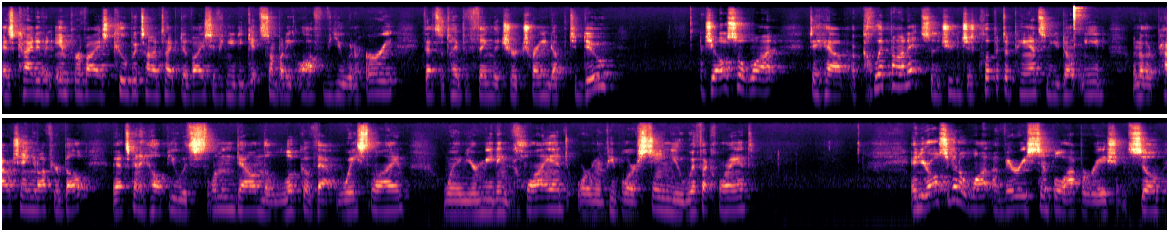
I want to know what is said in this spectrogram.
as kind of an improvised Kubotan type device if you need to get somebody off of you in a hurry. That's the type of thing that you're trained up to do. But you also want to have a clip on it so that you can just clip it to pants and you don't need another pouch hanging off your belt. That's going to help you with slimming down the look of that waistline when you're meeting a client or when people are seeing you with a client. And you're also going to want a very simple operation. So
